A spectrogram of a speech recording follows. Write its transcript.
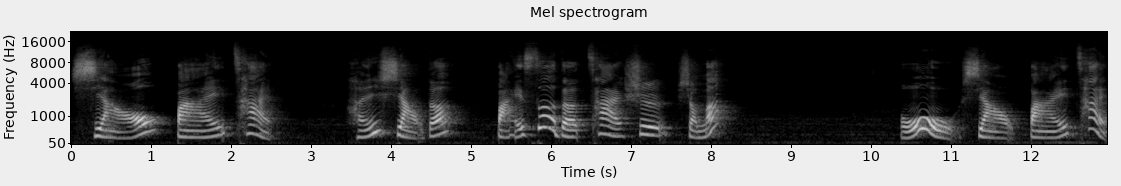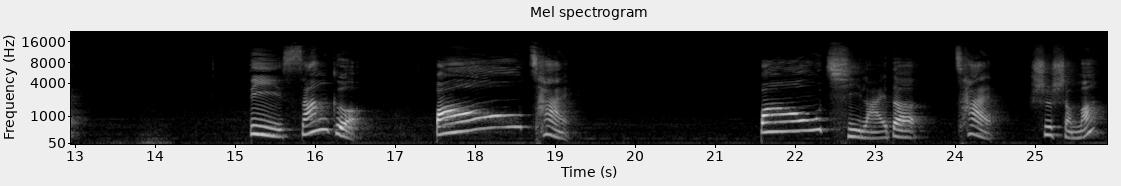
小白菜，很小的。白色的菜是什么？哦，小白菜。第三个，包菜，包起来的菜是什么？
